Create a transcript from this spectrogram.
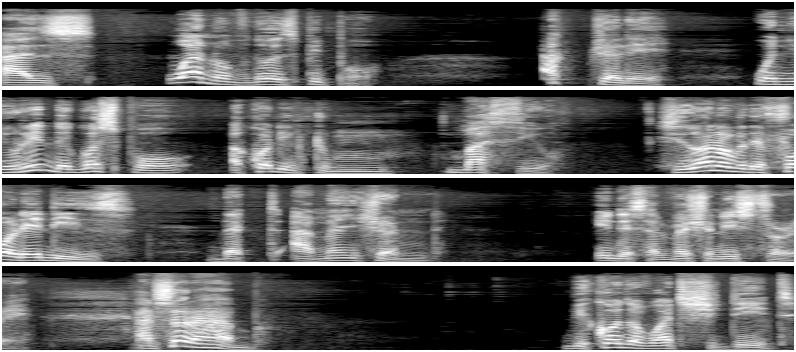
as one of those people. Actually, when you read the gospel according to Matthew, she's one of the four ladies that are mentioned in the salvation history. And so Rahab, because of what she did,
